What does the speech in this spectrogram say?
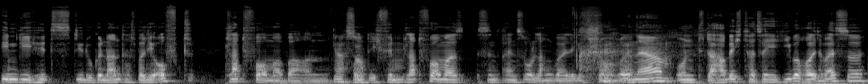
Indie-Hits, die du genannt hast, weil die oft Plattformer waren. Ach so. Und ich finde, Mhm. Plattformer sind ein so langweiliges Genre. Ja. Und da habe ich tatsächlich lieber heute, weißt du,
